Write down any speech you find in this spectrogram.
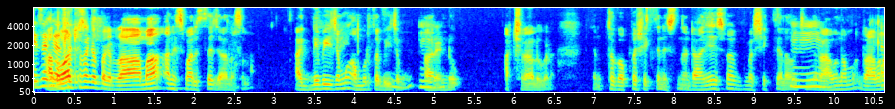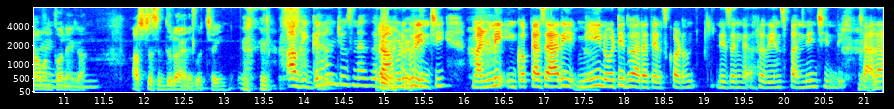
నిజంగా రామ అని స్మరిస్తే చాలు. అసలు. అగ్ని బీజము అమృత బీజము ఆ. రెండు అక్షరాలు కూడా. ఎంత గొప్ప శక్తిని ఇస్తుంది అంటే ఆంజనేయ స్వామికి మరి శక్తి ఎలా వచ్చింది. రావణం రామనామంతోనేగా అష్టసిద్ధులు ఆయనకు వచ్చాయి. ఆ విగ్రహం చూసిన రాముడి గురించి మళ్ళీ ఇంకొకసారి మీ నోటి ద్వారా తెలుసుకోవడం నిజంగా హృదయం స్పందించింది. చాలా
